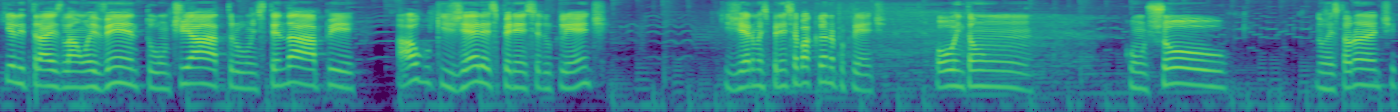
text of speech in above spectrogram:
que ele traz lá um evento, um teatro, um stand-up, algo que gere a experiência do cliente, que gera uma experiência bacana para o cliente. Ou então com um show no restaurante.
